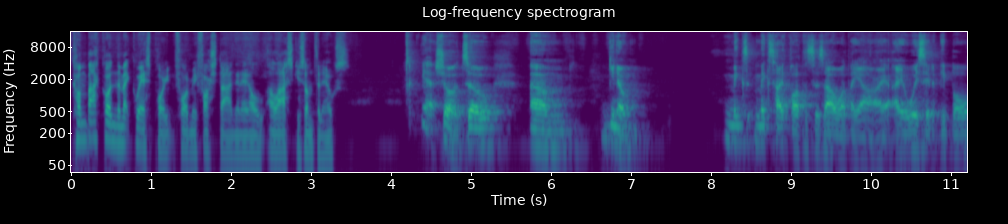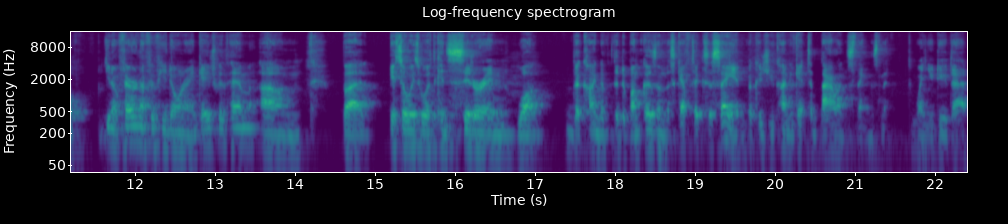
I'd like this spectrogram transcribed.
Come back on the Mick West point for me first, Dan, and then I'll, I'll ask you something else. Yeah, sure. So um, you know, Mick's Mick's hypotheses are what they are. I, I, always say to people, you know, fair enough if you don't want to engage with him, um, but it's always worth considering what the kind of the debunkers and the skeptics are saying because you kind of get to balance things when you do that.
